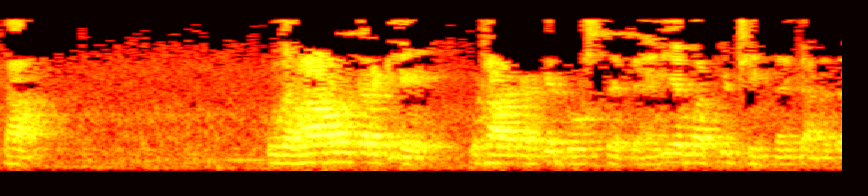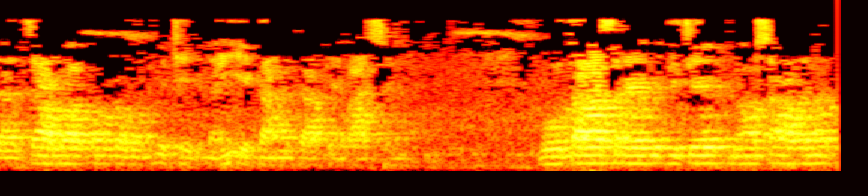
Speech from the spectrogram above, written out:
का उदाहरण करके, उठा करके दोष देते हैं। ये मत भी ठीक नहीं कहना चाहते चार बातों का मत भी ठीक नहीं, ये कहना चाहते हैं भाष्य में। भूताश्रय विधि चेत न साधन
